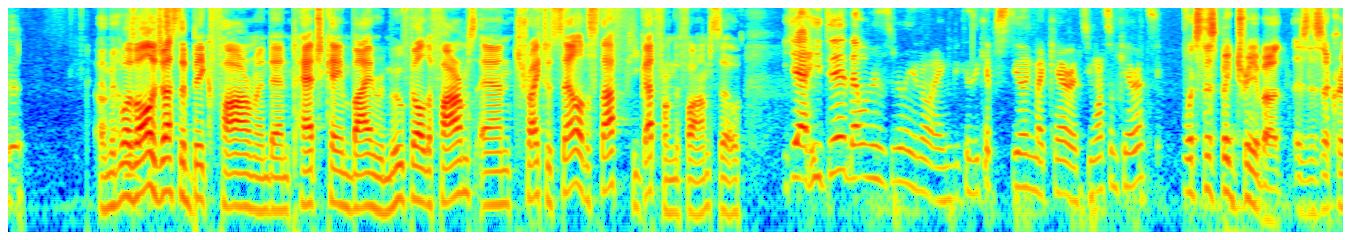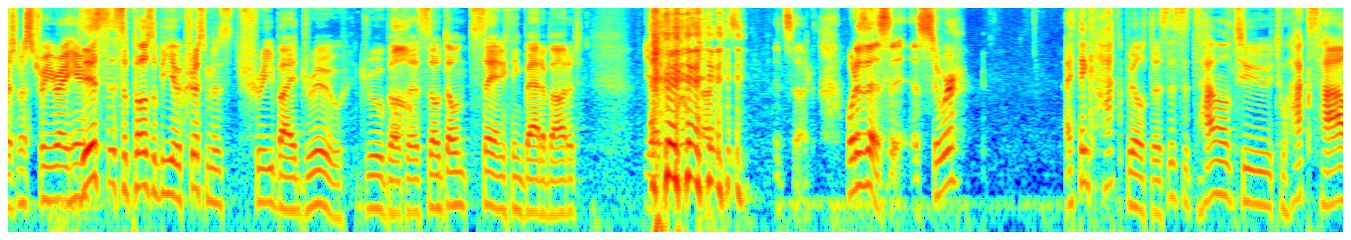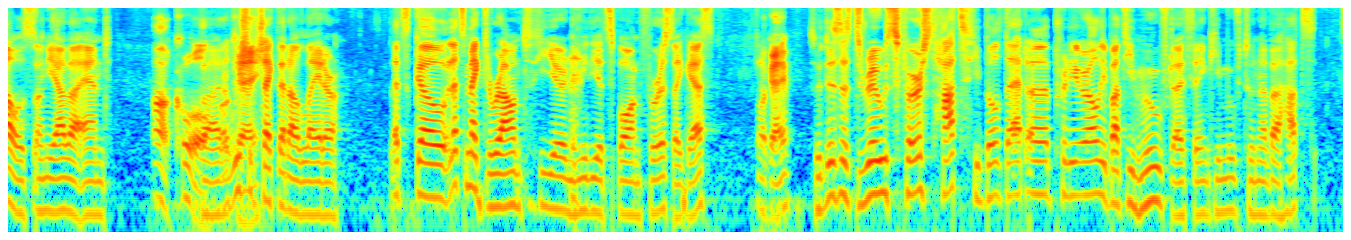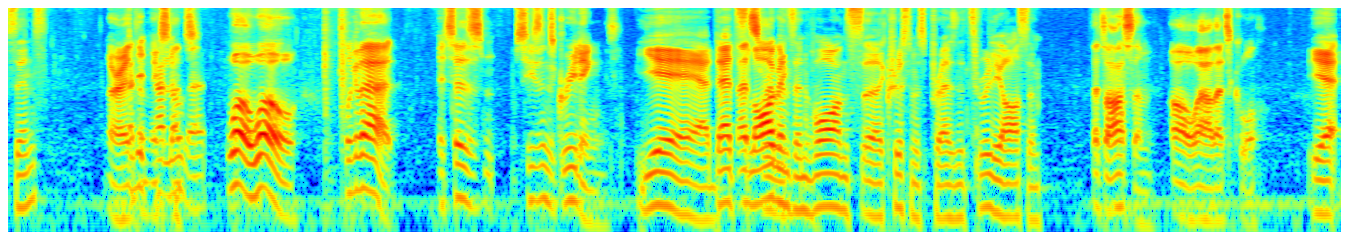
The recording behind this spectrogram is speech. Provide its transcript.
Um, it was all just a big farm, and then Patch came by and removed all the farms and tried to sell the stuff he got from the farm. So. Yeah, he did. That was really annoying because he kept stealing my carrots. You want some carrots? What's this big tree about? Is this a Christmas tree right here? This is supposed to be a Christmas tree by Drew. Drew built oh. this, so don't say anything bad about it. Yeah, it sucks. it sucks. What is this? A sewer? I think Huck built this. This is a tunnel to to Huck's house on the other end. Oh, cool. But okay. we should check that out later. Let's go, let's make the round here in immediate spawn first, I guess. Okay. So this is Drew's first hut. He built that uh, pretty early, but he moved, I think. He moved to another hut since. Alright, that did makes not sense. Know that. Whoa, whoa. Look at that. It says Season's Greetings. Yeah, that's, that's Lorgon's really cool. and Vaughn's uh, Christmas present. It's really awesome. That's awesome. Oh, wow, that's cool. Yeah.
